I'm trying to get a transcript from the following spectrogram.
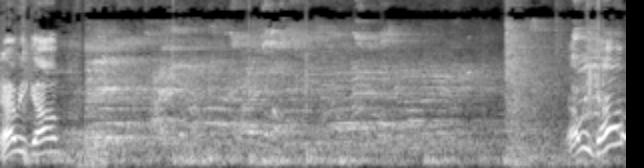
There we go. There we go.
